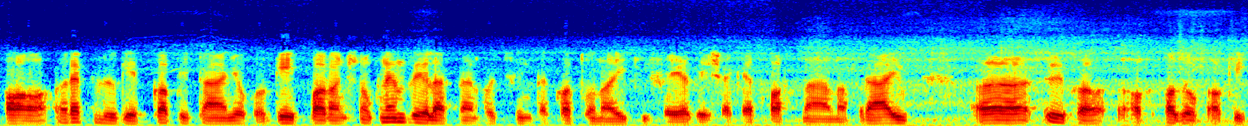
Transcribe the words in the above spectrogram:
a repülőgép kapitányok, a gépparancsnok nem véletlen, hogy szinte katonai kifejezéseket használnak rájuk. Ők azok, akik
